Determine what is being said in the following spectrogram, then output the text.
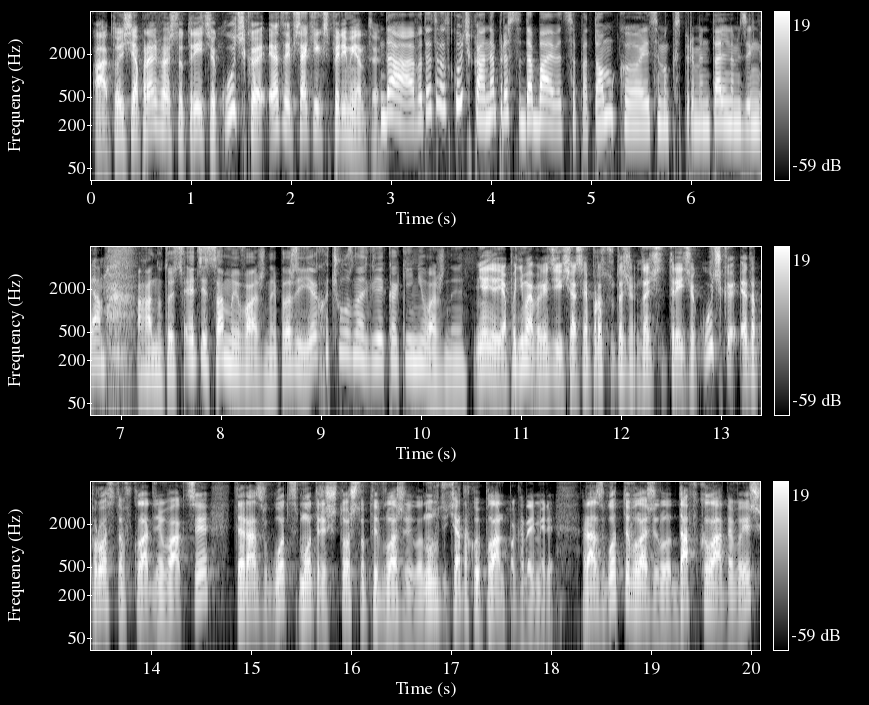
А, то есть я правильно понимаю, что третья кучка — это всякие эксперименты? Да, вот эта вот кучка, она просто добавится потом к этим экспериментальным деньгам. Ага, ну то есть эти самые важные. Подожди, я хочу узнать, где какие неважные. Не-не, я понимаю, погоди, сейчас я просто уточню. Значит, третья кучка — это просто вкладывание в акции. Ты раз в год смотришь то, что ты вложила. Ну, у тебя такой план, по крайней мере. Раз в год ты вложила, да, вкладываешь,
